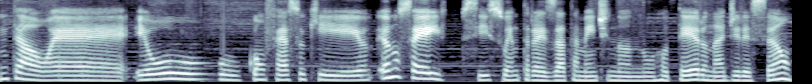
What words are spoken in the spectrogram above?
Então, é, eu confesso que eu, eu, não sei se isso entra exatamente no, no roteiro, na direção.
